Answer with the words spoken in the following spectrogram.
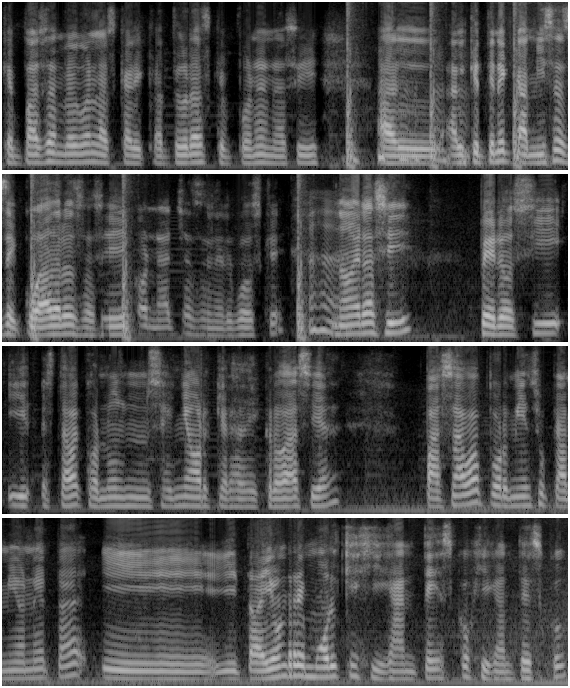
que pasan luego en las caricaturas que ponen así al, al que tiene camisas de cuadros así con hachas en el bosque. Ajá. No era así, pero sí y estaba con un señor que era de Croacia. Pasaba por mí en su camioneta y, traía un remolque gigantesco, gigantesco.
